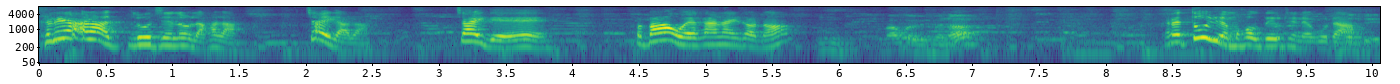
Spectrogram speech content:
ခလေးကအဲ့ဒါလိုချင်လို့လားဟာလားကြိုက်လားလားကြိုက်တယ်ပပဝယ်ခိုင်းလိုက်တော့နော် อืมဘာဝယ်ပြီမနော် အဲ့ဒါသူ့ရွယ်မဟုတ်သေးဘူးထင်တယ်ကိုတာ ဟုတ်တယ်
